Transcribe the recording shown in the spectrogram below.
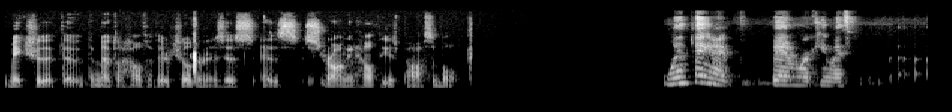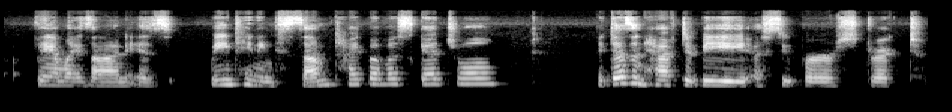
make sure that the, the mental health of their children is as as strong and healthy as possible? One thing I've been working with families on is maintaining some type of a schedule. It doesn't have to be a super strict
